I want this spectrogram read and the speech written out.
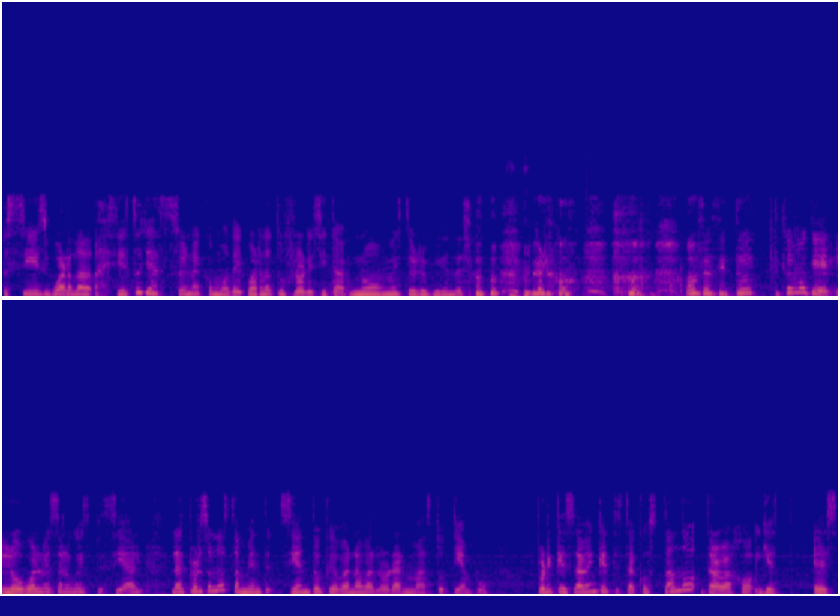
sís guarda, ay, si esto ya suena como de guarda tu florecita, no me estoy refiriendo a eso, pero, o sea, si tú como que lo vuelves algo especial, las personas también siento que van a valorar más tu tiempo, porque saben que te está costando trabajo y es, es,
